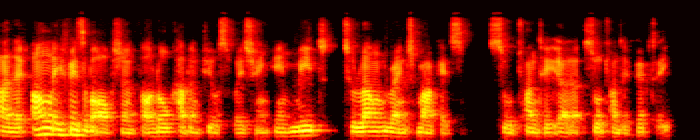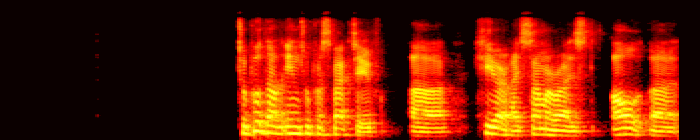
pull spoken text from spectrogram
are the only feasible option for low carbon fuel switching in mid to long range markets through, 20, uh, through 2050. To put that into perspective, uh, here I summarized all uh,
